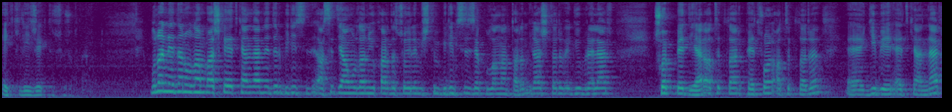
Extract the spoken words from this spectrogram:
etkileyecektir çocuklar. Buna neden olan başka etkenler nedir? Bilinçsiz, asit yağmurlarını yukarıda söylemiştim. Bilimsizce kullanılan tarım ilaçları ve gübreler, çöp ve diğer atıklar, petrol atıkları e, gibi etkenler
